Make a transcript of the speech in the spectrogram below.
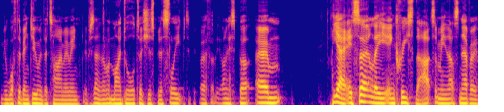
I mean, what they've they been doing with the time? I mean, if it's anything like my daughter, she's just been asleep, to be perfectly honest. But um, yeah, it certainly increased that. I mean, that's never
